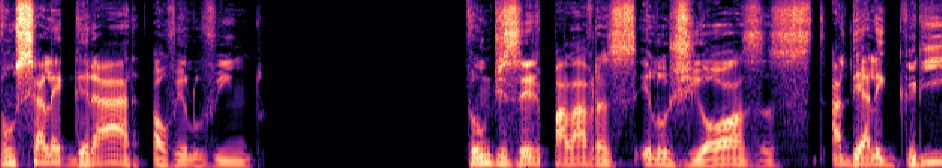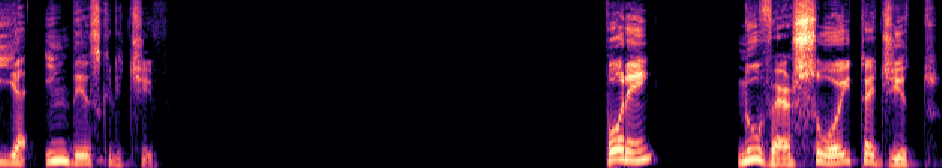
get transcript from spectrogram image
Vão se alegrar ao vê-lo vindo. Vão dizer palavras elogiosas, de alegria indescritível. Porém, no verso 8 é dito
